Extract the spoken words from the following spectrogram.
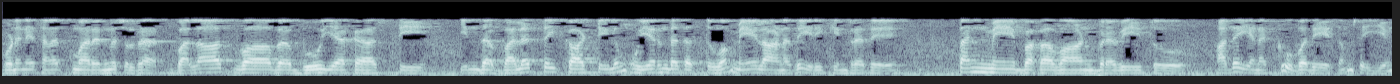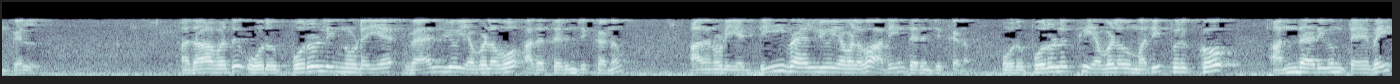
உடனே சனத்குமார் என்ன சொல்றார்? பலாத்வாவ பூயக அஸ்தி. இந்த பலத்தை காட்டிலும் உயர்ந்த தத்துவம் மேலானது இருக்கின்றது. தன்மே பகவான் பிரவீது அதை எனக்கு உபதேசம் செய்யுங்கள். அதாவது ஒரு பொருளினுடைய வேல்யூ எவ்வளவோ அதை தெரிஞ்சுக்கணும். அதனுடைய டி வேல்யூ எவ்வளவோ அதையும் தெரிஞ்சுக்கணும். ஒரு பொருளுக்கு எவ்வளவு மதிப்பு இருக்கோ அந்த அறிவும் தேவை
